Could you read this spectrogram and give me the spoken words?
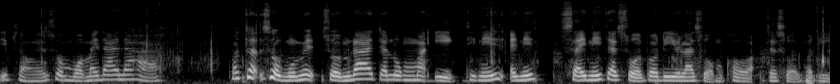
ยี่สิบสองนิ้วสวมหัวไม่ได้นะคะ เพราะจะสวมไม่สวมได้จะลงมาอีก ทีนี้อันนี้ไซส์นี้จะสวยพอดีเวลาสวมคอจะสวยพอดี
